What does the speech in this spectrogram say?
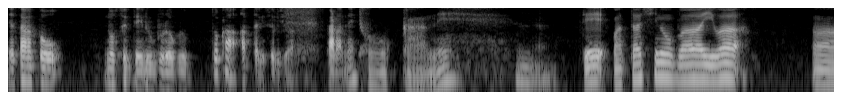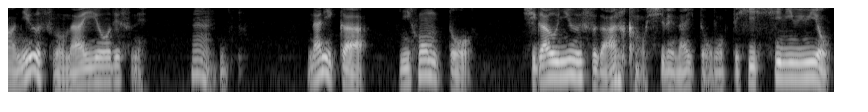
やたらと載せているブログとかあったりするじゃん。からね。とかね。うん。で、私の場合は、あーニュースの内容ですね。うん。何か日本と違うニュースがあるかもしれないと思って必死に耳を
